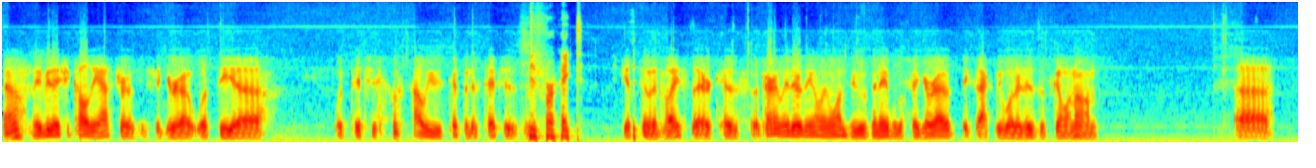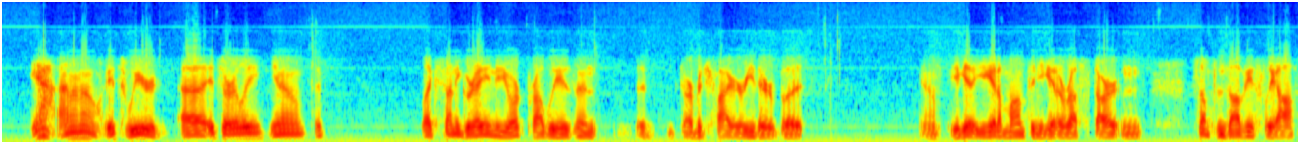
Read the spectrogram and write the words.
Well, maybe they should call the Astros and figure out what the, uh, what pitches, how he was tipping his pitches. right get some advice there because apparently they're the only ones who have been able to figure out exactly what it is that's going on. Uh, yeah, I don't know. It's weird. Uh, it's early, you know. It's like Sonny Gray in New York probably isn't a garbage fire either, but you know, you get you get a month and you get a rough start, and something's obviously off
